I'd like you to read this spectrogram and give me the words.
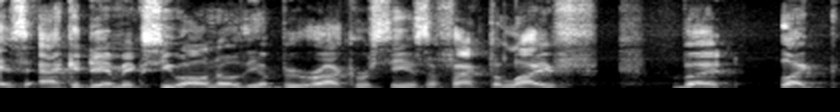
as academics, you all know the bureaucracy is a fact of life. But, like,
